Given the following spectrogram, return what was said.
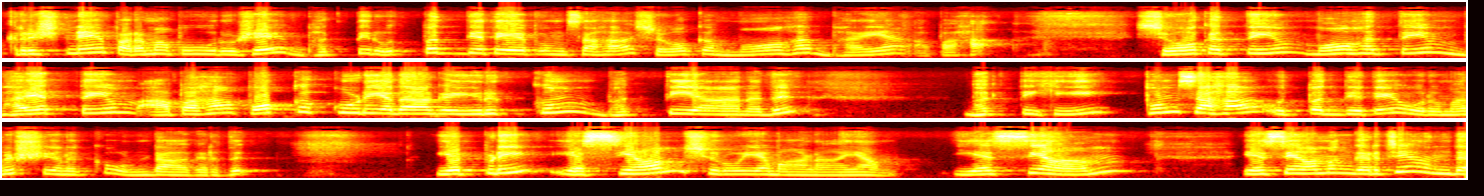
கிருஷ்ணே பரமபூருஷே பக்திர் உற்பத்தியதே பும்சா சோக மோக பய அபகா சோகத்தையும் மோகத்தையும் பயத்தையும் அபகா போக்கக்கூடியதாக இருக்கும் பக்தியானது பக்திஹி பும்சகா உற்பத்தியதே ஒரு மனுஷனுக்கு உண்டாகிறது. எப்படி? எஸ்யாம் ஸ்ரூயமானாயாம். எஸ்யாம் எஸ்யாமங்கிறச்சு அந்த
